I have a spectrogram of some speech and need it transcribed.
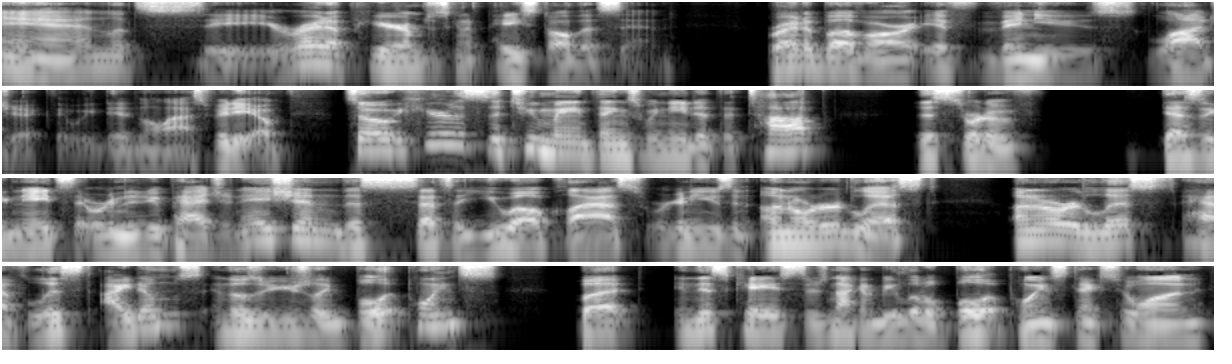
and let's see, right up here, I'm just going to paste all this in, right above our if venues logic that we did in the last video. So here's the two main things we need at the top. This sort of designates that we're going to do pagination. This sets a UL class. We're going to use an unordered list. Unordered lists have list items, and those are usually bullet points. But in this case, there's not going to be little bullet points next to one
